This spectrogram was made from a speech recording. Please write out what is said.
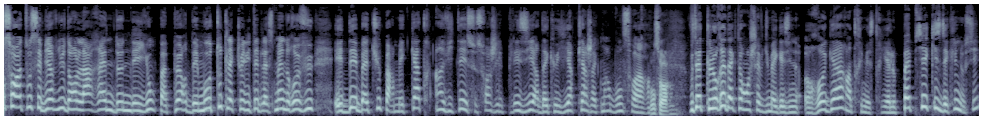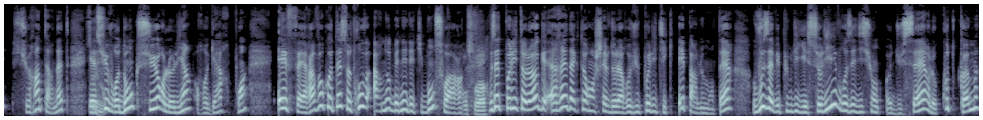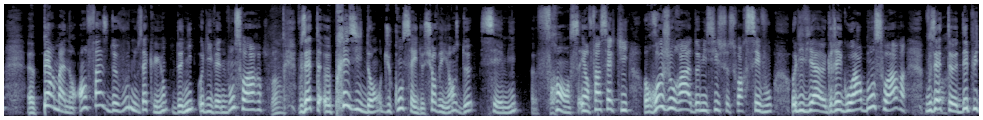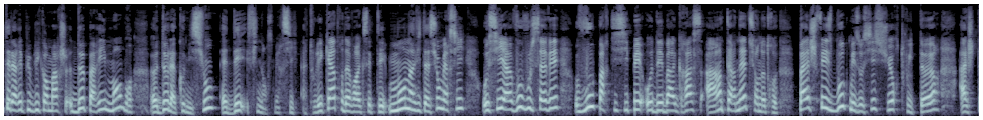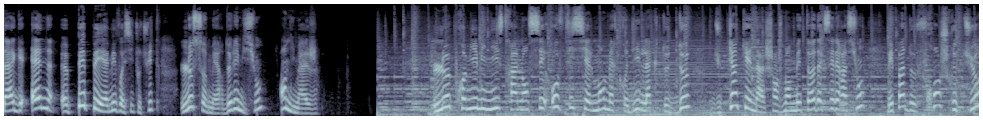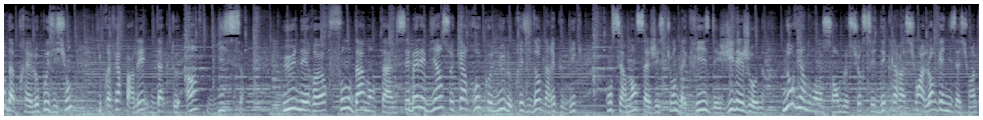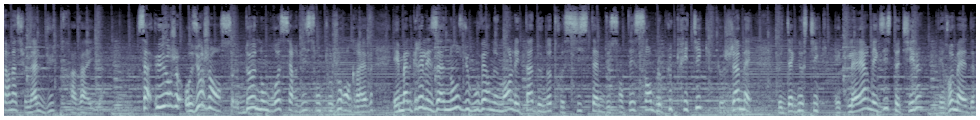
Bonsoir à tous et bienvenue dans l'arène de Néon. Pas peur des mots. Toute l'actualité de la semaine revue et débattue par mes quatre invités. Et ce soir, j'ai le plaisir d'accueillir Pierre Jacquemin. Bonsoir. Bonsoir. Vous êtes le rédacteur en chef du magazine Regard, un trimestriel papier qui se décline aussi sur Internet et à suivre donc sur le lien regard.fr. FR. À vos côtés se trouve Arnaud Benedetti. Bonsoir. Bonsoir. Vous êtes politologue, rédacteur en chef de la revue politique et parlementaire. Vous avez publié ce livre aux éditions du CERF, le coup de com' euh, permanent. En face de vous, nous accueillons Denis Oliven. Bonsoir. Bonsoir. Vous êtes euh, président du conseil de surveillance de CMI France. Et enfin, celle qui rejouera à domicile ce soir, c'est vous, Olivia Grégoire. Bonsoir. Vous êtes députée La République En Marche de Paris, membre de la commission des finances. Merci à tous les quatre d'avoir accepté mon invitation. Merci aussi à vous. Vous le savez, vous participez au débat grâce à Internet sur notre page Facebook, mais aussi sur Twitter, hashtag NPPM. Et voici tout de suite le sommaire de l'émission en images. Le Premier ministre a lancé officiellement mercredi l'acte 2 du quinquennat. Changement de méthode, accélération, mais pas de franche rupture d'après l'opposition qui préfère parler d'acte 1 bis. Une erreur fondamentale. C'est bel et bien ce qu'a reconnu le président de la République concernant sa gestion de la crise des Gilets jaunes. Nous reviendrons ensemble sur ses déclarations à l'Organisation internationale du travail. Ça urge aux urgences. De nombreux services sont toujours en grève et malgré les annonces du gouvernement, l'état de notre système de santé semble plus critique que jamais. Le diagnostic est clair, mais existe-t-il des remèdes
